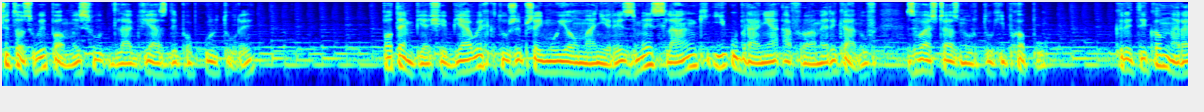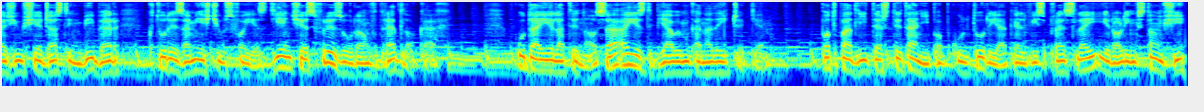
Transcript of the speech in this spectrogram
Czy to zły pomysł dla gwiazdy popkultury? Potępia się białych, którzy przejmują manieryzmy, slang i ubrania Afroamerykanów, zwłaszcza z nurtu hip-hopu. Krytykom naraził się Justin Bieber, który zamieścił swoje zdjęcie z fryzurą w dreadlockach. Udaje latynosa, a jest białym Kanadyjczykiem. Podpadli też tytani popkultury jak Elvis Presley i Rolling Stonesi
